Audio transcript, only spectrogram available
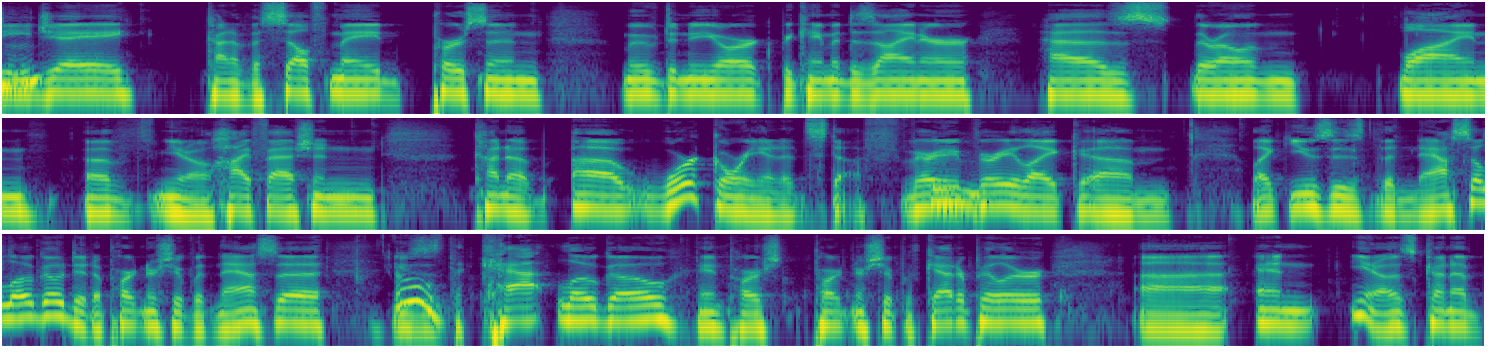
DJ, kind of a self-made person, moved to New York, became a designer, has their own line of, you know, high fashion kind of uh, work oriented stuff. Very, very like um, like uses the NASA logo. Did a partnership with NASA. Uses the cat logo in par- partnership with Caterpillar. Uh, and you know, it's kind of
